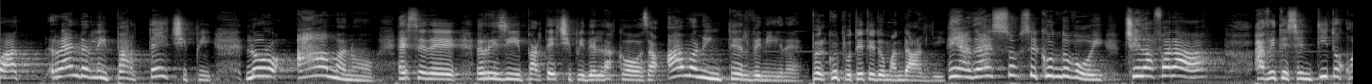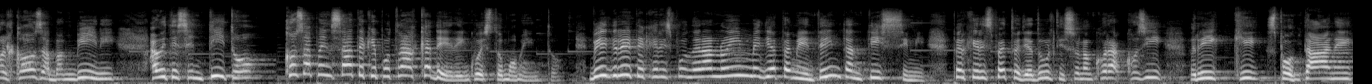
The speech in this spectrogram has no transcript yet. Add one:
a renderli partecipi. Loro amano essere resi partecipi della cosa, amano intervenire. Per cui potete domandargli, e adesso secondo voi ce la farà? Avete sentito qualcosa bambini? Avete sentito? Cosa pensate che potrà accadere in questo momento? Vedrete che risponderanno immediatamente, in tantissimi, perché rispetto agli adulti sono ancora così ricchi, spontanei,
